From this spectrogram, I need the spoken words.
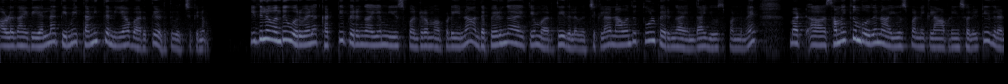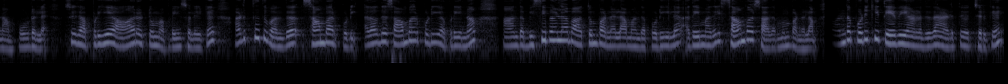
அவ்வளோதான் இது எல்லாத்தையுமே தனித்தனியாக வறுத்து எடுத்து வச்சுக்கணும். இதில் வந்து ஒருவேளை கட்டி பெருங்காயம் யூஸ் பண்ணுறோம் அப்படின்னா அந்த பெருங்காயத்தையும் வறுத்து இதில் வச்சுக்கலாம். நான் வந்து தூள் பெருங்காயம் தான் யூஸ் பண்ணுவேன். பட் சமைக்கும் போது நான் யூஸ் பண்ணிக்கலாம் அப்படின்னு சொல்லிட்டு இதில் நான் போடலை. ஸோ இது அப்படியே ஆறட்டும் அப்படின்னு சொல்லிட்டு அடுத்தது வந்து சாம்பார் பொடி. அதாவது சாம்பார் பொடி அப்படின்னா அந்த பிசிபேலா பாத்தும் பண்ணலாம் அந்த பொடியில். அதே மாதிரி சாம்பார் சாதமும் பண்ணலாம். அந்த பொடிக்கு தேவையானது தான் எடுத்து வச்சுருக்கேன்.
